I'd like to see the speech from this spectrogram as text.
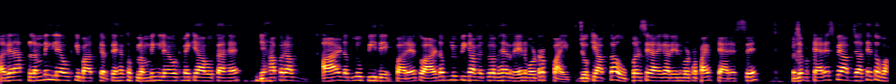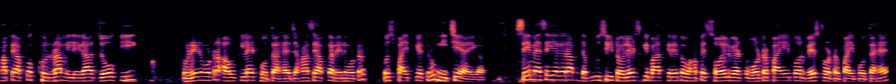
अगर आप प्लम्बिंग लेआउट की बात करते हैं तो प्लम्बिंग लेआउट में क्या होता है? यहाँ पर आप आर डब्ल्यू पी देख पा रहे हैं। तो आर डब्ल्यू पी का मतलब है रेन वाटर पाइप जो कि आपका ऊपर से आएगा रेन वाटर पाइप टेरेस से। और जब टेरेस पे आप जाते हैं तो वहाँ पे आपको खुर्रा मिलेगा, जो कि रेन वाटर आउटलेट होता है, जहाँ से आपका रेन वाटर उस पाइप के थ्रू नीचे आएगा। सेम ऐसे ही अगर आप डब्ल्यू सी टॉयलेट्स की बात करें तो वहाँ पे सॉइल वाटर पाइप और वेस्ट वाटर पाइप होता है,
